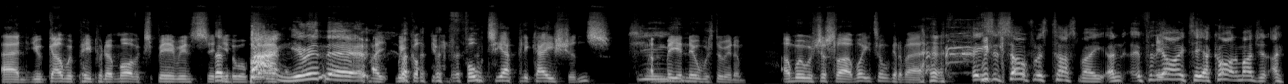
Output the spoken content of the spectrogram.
and you go with people that are more experienced than you. bang, whatever. you're in there. Mate, we got given forty applications, and me and Neil was doing them, and we was just like, "What are you talking about?" It's a selfless task, mate. And for the IET, I can't imagine. I,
